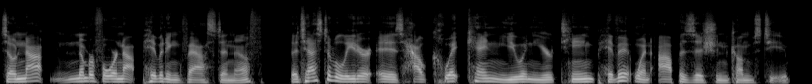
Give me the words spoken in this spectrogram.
So not number 4, not pivoting fast enough. The test of a leader is how quick can you and your team pivot when opposition comes to you.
